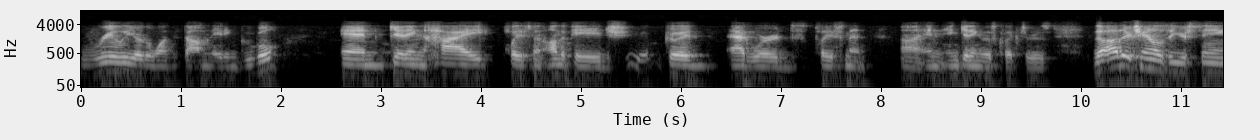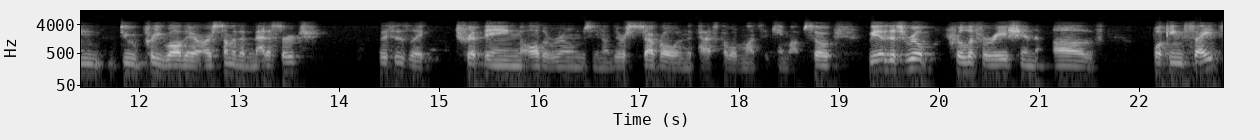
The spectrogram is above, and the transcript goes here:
really are the ones dominating Google and getting high placement on the page, good AdWords placement, uh, and, and getting those click-throughs. The other channels that you're seeing do pretty well there are some of the meta search places like tripping, all the rooms. You know, there are several in the past couple of months that came up. So we have this real proliferation of booking sites,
